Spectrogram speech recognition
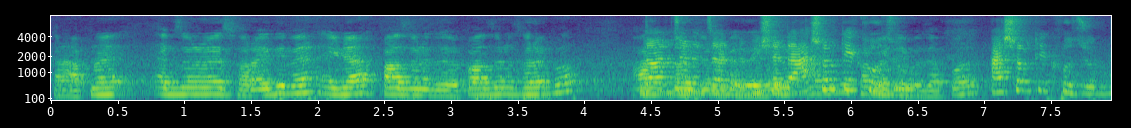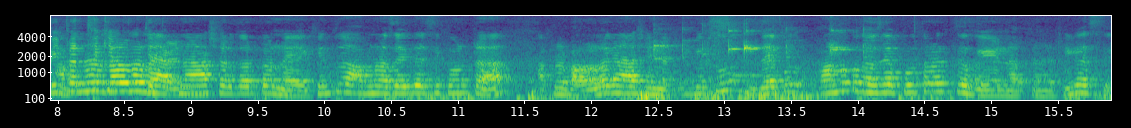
কারণ আপনার একজনের ছড়াই দিবেন পাঁচজনে দেবে। পাঁচজনে ছড়াইবো দরকার নেই, কিন্তু আমরা চাইতেছি কোনটা? আপনার ভালো লাগে না আসেন না। কিন্তু অন্য কোথাও যে প্রতারিত হইয়েন না আপনারা ঠিক আছে?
